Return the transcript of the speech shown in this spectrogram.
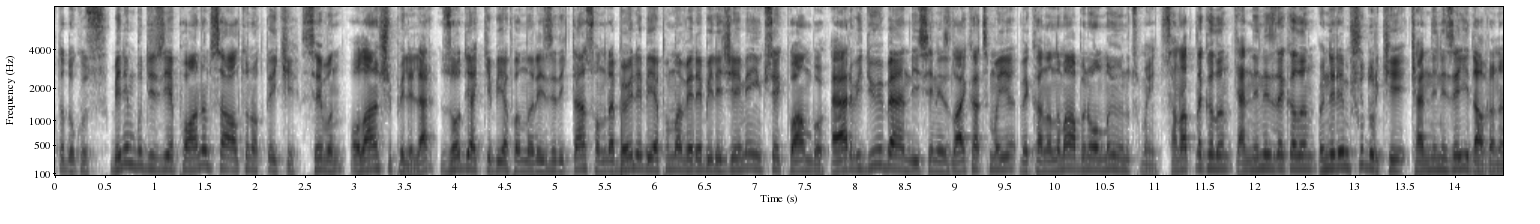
6.9. Benim bu diziye puanımsa 6.2. Seven, Olağan Şüpheliler, Zodiac gibi yapımları izledikten sonra böyle bir yapıma verebileceğim en yüksek puan bu. Eğer videoyu beğendiyseniz like atmayı ve kanalıma abone olmayı unutmayın. Sanatla kalın, kendinizle kalın. Önerim şudur ki kendinize iyi davranın.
